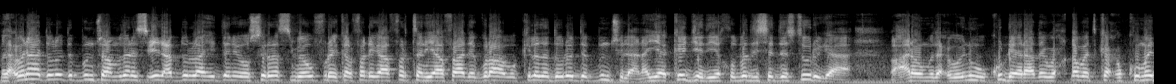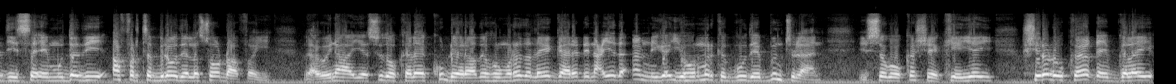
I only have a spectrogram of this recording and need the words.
madaxweynaha dowladda puntland mudane siciid cabdulaahi deni oo si rasmi a u furay kalfadhiga afartan iyo afraad ee golaha wakiilada dowladda puntland ayaa ka jeediyey khudbadiisa dastuuriga. Ah waxaana uu madaxweynuhu ku dheeraaday waxqabadka xukuumaddiisa ee muddadii afarta bilood ee la soo dhaafay. Madaxweynaha ayaa sidoo kale ku dheeraaday horumarada laga gaaray dhinacyada amniga iyo horumarka guud ee puntland isagoo ka sheekeeyey shirar uu kaga qayb galay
